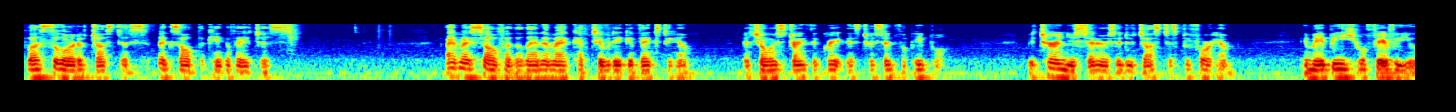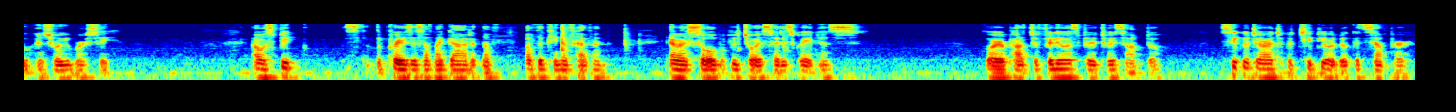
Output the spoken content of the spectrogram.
Bless the Lord of justice, and exalt the King of ages. I myself in the land of my captivity give thanks to him, and show his strength and greatness to a sinful people. Return, you sinners, and do justice before him. It may be he will favor you and show you mercy. I will speak the praises of my God and of, the King of heaven, and my soul will rejoice at his greatness. Gloria Patri Filio Spiritui Sancto. Sicut erat in principio et nunc et semper,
